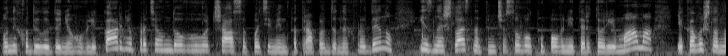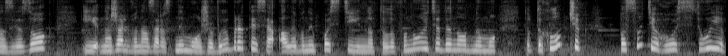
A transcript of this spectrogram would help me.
Вони ходили до нього в лікарню протягом довгого часу. Потім він потрапив до них в родину і знайшлась на тимчасово окупованій території мама, яка вийшла на зв'язок. І на жаль, вона зараз не може вибратися, але вони постійно телефонують один одному. Тобто, хлопчик по суті гостює в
